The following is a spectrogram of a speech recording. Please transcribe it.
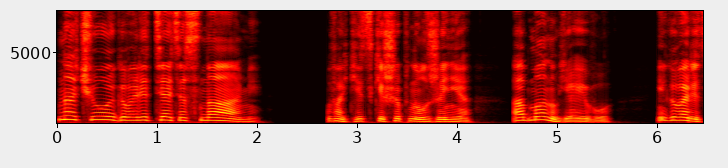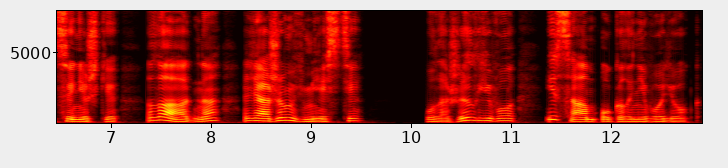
«Ночуй, — говорит тятя, — с нами!» Вакицкий шепнул жене, «Обману я его». И говорит сынишке, «Ладно, ляжем вместе». Уложил его и сам около него лег.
